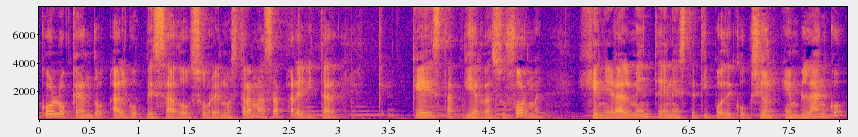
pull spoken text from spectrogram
colocando algo pesado sobre nuestra masa para evitar que ésta pierda su forma. Generalmente en este tipo de cocción en blanco,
